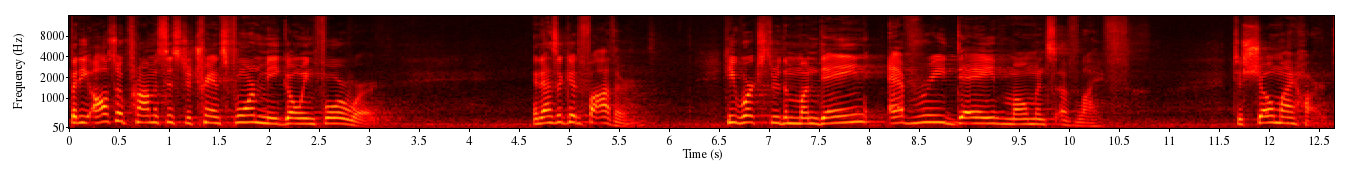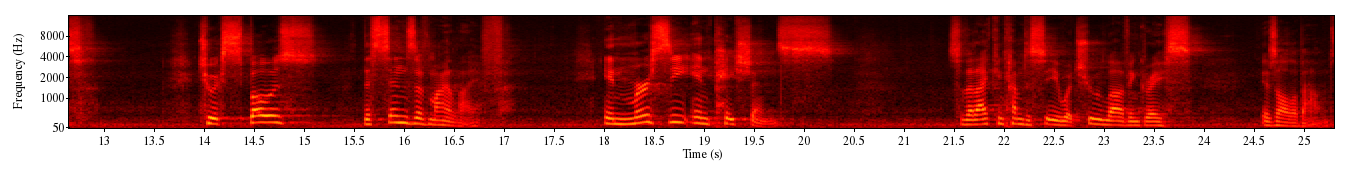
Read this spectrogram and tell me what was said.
but he also promises to transform me going forward. And as a good father, he works through the mundane, everyday moments of life to show my heart to expose the sins of my life in mercy, in patience, so that I can come to see what true love and grace is all about,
